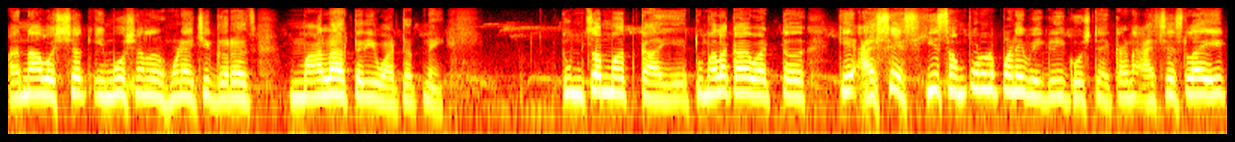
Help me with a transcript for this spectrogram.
अनावश्यक इमोशनल होण्याची गरज मला तरी वाटत नाही. तुमचं मत काय आहे? तुम्हाला काय वाटतं की ॲशेस ही संपूर्णपणे वेगळी गोष्ट आहे? कारण ॲशेसला एक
